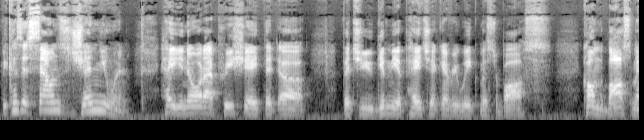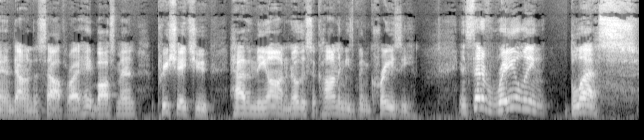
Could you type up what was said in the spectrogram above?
Because it sounds genuine. Hey, you know what? I appreciate that uh, that you give me a paycheck every week, Mr. Boss. Call him the boss man down in the South, right? Hey, boss man, appreciate you having me on. I know this economy's been crazy. Instead of railing, bless.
